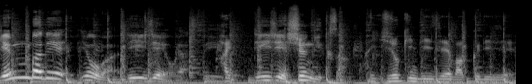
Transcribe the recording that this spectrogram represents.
現場で要は DJ をやっている、はい。DJ 春菊さん。はい、非常勤 DJ バック DJ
